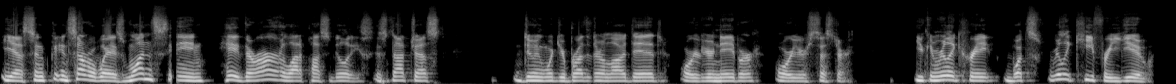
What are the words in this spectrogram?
Yes, in, in several ways. One, seeing, hey, there are a lot of possibilities. It's not just doing what your brother in law did or your neighbor or your sister. You can really create what's really key for you.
